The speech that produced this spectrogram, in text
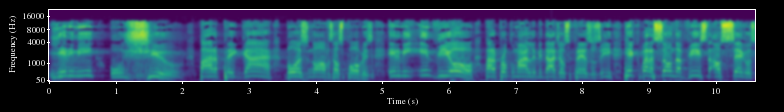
e Ele me ungiu para pregar boas novas aos pobres. Ele me enviou para proclamar liberdade aos presos e recuperação da vista aos cegos,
